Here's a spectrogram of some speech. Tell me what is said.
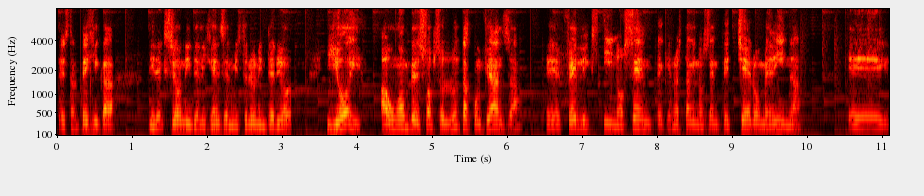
estratégica, Dirección de Inteligencia del Ministerio del Interior, y hoy a un hombre de su absoluta confianza, eh, Félix Inocente, que no es tan inocente, Chero Medina, eh,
